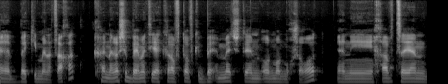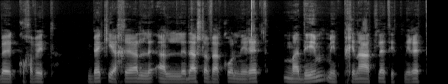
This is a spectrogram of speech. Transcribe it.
בקי מנצחת. כנראה שבאמת יהיה קרב טוב, כי באמת שתיהן מאוד מאוד מוכשרות. אני חייב לציין בכוכבית, בקי אחרי הל- הלידה שלה והכל נראית מדהים, מבחינה אתלטית נראית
